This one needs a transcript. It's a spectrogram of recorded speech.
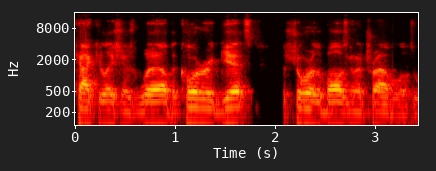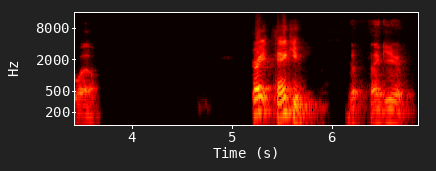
calculation as well. The colder it gets, the shorter the ball is going to travel as well. Great. Thank you. Yep. Thank you.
